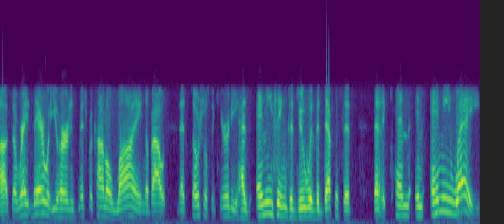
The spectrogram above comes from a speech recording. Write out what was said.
Uh, so right there, what you heard is Mitch McConnell lying about that Social Security has anything to do with the deficit, that it can in any way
